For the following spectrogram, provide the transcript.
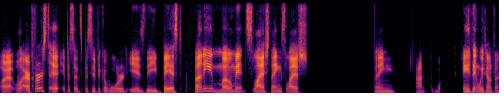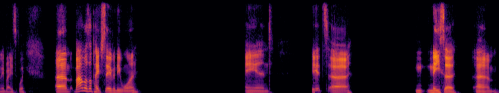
All right. Well, our first uh, episode specific award is the best funny moment slash thing slash thing. Uh, anything we found funny, basically. Um, mine was on page seventy-one, and it's uh, Nisa um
